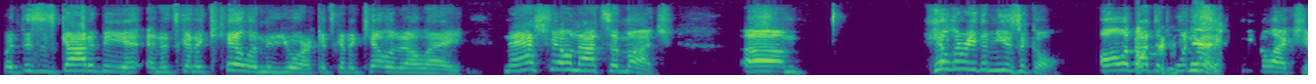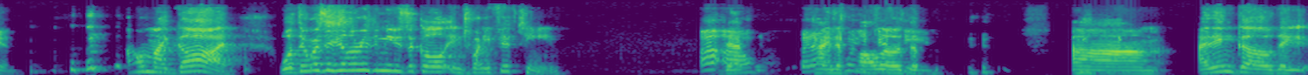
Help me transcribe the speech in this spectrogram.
but this has got to be it, and it's going to kill in New York. It's going to kill in L.A. Nashville, not so much. Um, Hillary the musical. all about the Oh, you did? 2016 election. Oh my God! Well, there was a Hillary the musical in 2015. Uh oh. But that kind was of followed the. Um, I didn't go. They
